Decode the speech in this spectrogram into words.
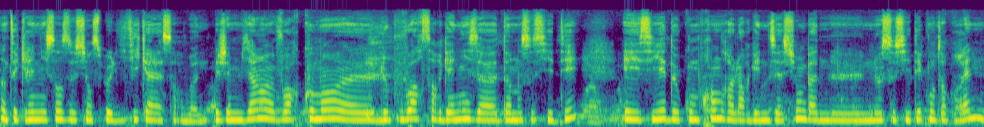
intégrer une licence de sciences politiques à la Sorbonne. J'aime bien voir comment le pouvoir s'organise dans nos sociétés et essayer de comprendre l'organisation bah, de nos sociétés contemporaines.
